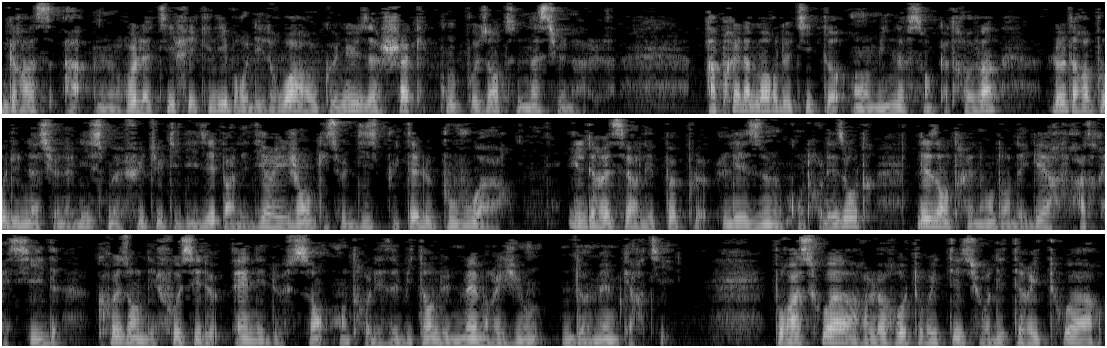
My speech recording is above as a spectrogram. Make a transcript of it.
grâce à un relatif équilibre des droits reconnus à chaque composante nationale. Après la mort de Tito en 1980, le drapeau du nationalisme fut utilisé par les dirigeants qui se disputaient le pouvoir. Ils dressèrent les peuples les uns contre les autres les entraînant dans des guerres fratricides, creusant des fossés de haine et de sang entre les habitants d'une même région, d'un même quartier. Pour asseoir leur autorité sur des territoires,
